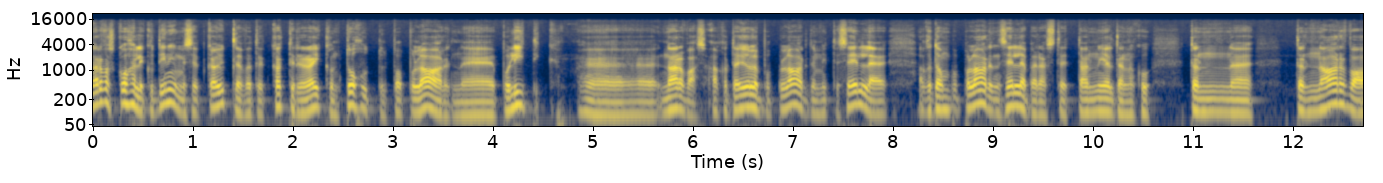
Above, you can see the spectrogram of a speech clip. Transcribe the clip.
Narvas kohalikud inimesed ka ütlevad, et Katri Raik on tohutult populaarne poliitik äh, Narvas, aga ta ei ole populaarne mitte selle, aga ta on populaarne sellepärast, et ta on nii-öelda nagu, ta on äh, ta on Narva,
